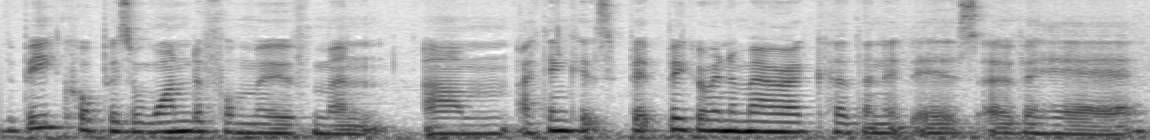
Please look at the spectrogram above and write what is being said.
the B Corp is a wonderful movement. Um, I think it's a bit bigger in America than it is over here.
